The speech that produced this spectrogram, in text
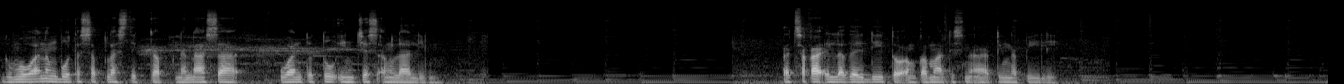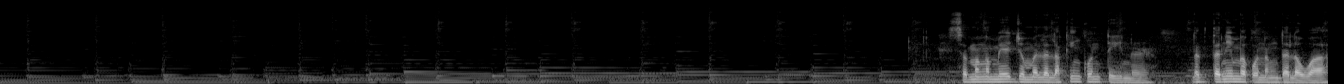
Gumawa ng butas sa plastic cup na nasa 1 to 2 inches ang lalim. At saka ilagay dito ang kamatis na ating napili. Sa mga medyo malalaking container, nagtanim ako ng dalawa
